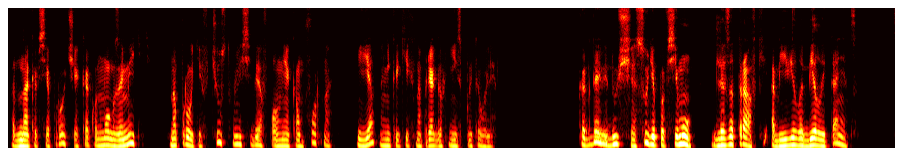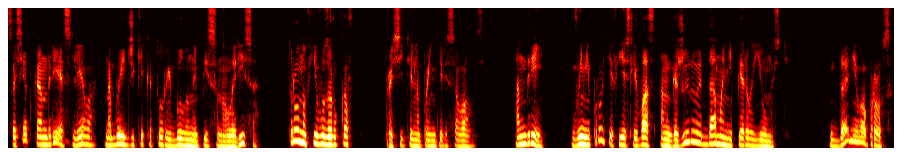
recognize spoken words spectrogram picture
Однако все прочие, как он мог заметить, напротив, чувствовали себя вполне комфортно и явно никаких напрягов не испытывали. Когда ведущая, судя по всему, для затравки объявила белый танец, соседка Андрея слева, на бейджике которой было написано «Лариса», тронув его за рукав, просительно поинтересовалась. «Андрей, вы не против, если вас ангажирует дама не первой юности?» «Да не вопрос»,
